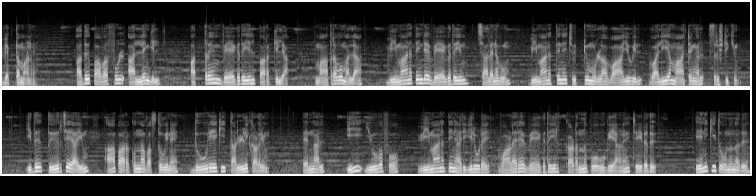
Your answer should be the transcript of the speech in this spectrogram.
വ്യക്തമാണ്. അത് പവർഫുൾ അല്ലെങ്കിൽ അത്രയും വേഗതയിൽ പറക്കില്ല. മാത്രവുമല്ല വിമാനത്തിന്റെ വേഗതയും ചലനവും വിമാനത്തിന് ചുറ്റുമുള്ള വായുവിൽ വലിയ മാറ്റങ്ങൾ സൃഷ്ടിക്കും. ഇത് തീർച്ചയായും ആ പറക്കുന്ന വസ്തുവിനെ ദൂരേക്ക് തള്ളിക്കളയും. എന്നാൽ ഈ യു വിമാനത്തിനരികിലൂടെ വളരെ വേഗതയിൽ കടന്നു പോവുകയാണ് ചെയ്തത്. എനിക്ക് തോന്നുന്നത്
